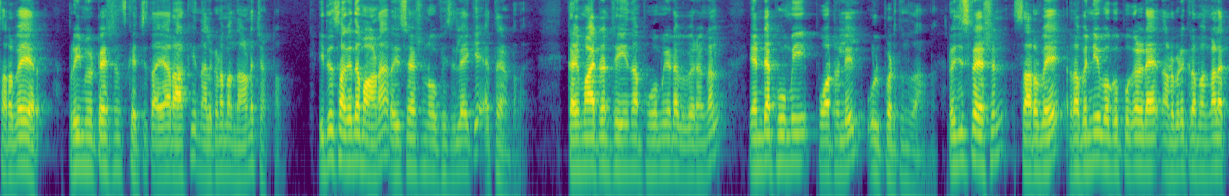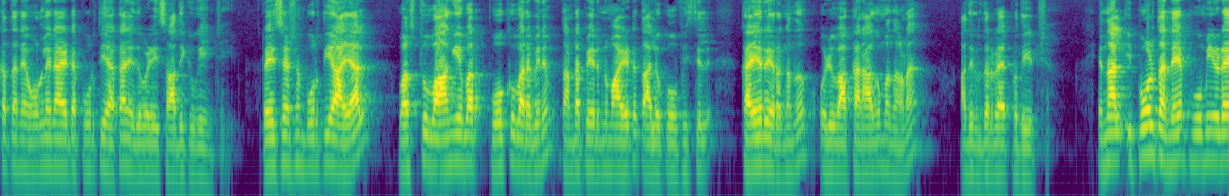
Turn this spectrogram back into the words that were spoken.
സർവേയർ പ്രീമ്യൂട്ടേഷൻ സ്കെച്ച് തയ്യാറാക്കി നൽകണമെന്നാണ് ചട്ടം. ഇത് സഹിതമാണ് രജിസ്ട്രേഷൻ ഓഫീസിലേക്ക് എത്തേണ്ടത്. കൈമാറ്റം ചെയ്യുന്ന ഭൂമിയുടെ വിവരങ്ങൾ എന്റെ ഭൂമി പോർട്ടലിൽ ഉൾപ്പെടുത്തുന്നതാണ്. രജിസ്ട്രേഷൻ സർവേ റവന്യൂ വകുപ്പുകളുടെ നടപടിക്രമങ്ങളൊക്കെ തന്നെ ഓൺലൈനായിട്ട് പൂർത്തിയാക്കാൻ ഇതുവഴി സാധിക്കുകയും ചെയ്യും. രജിസ്ട്രേഷൻ പൂർത്തിയായാൽ വസ്തു വാങ്ങിയവർ പോക്കുവരവിനും തണ്ടപ്പേരിനുമായിട്ട് താലൂക്ക് ഓഫീസിൽ കയറി ഇറങ്ങുന്നത് ഒഴിവാക്കാനാകുമെന്നാണ് അധികൃതരുടെ പ്രതീക്ഷ. എന്നാൽ ഇപ്പോൾ തന്നെ ഭൂമിയുടെ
